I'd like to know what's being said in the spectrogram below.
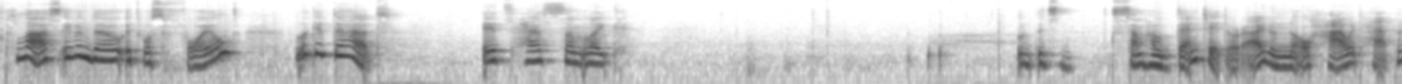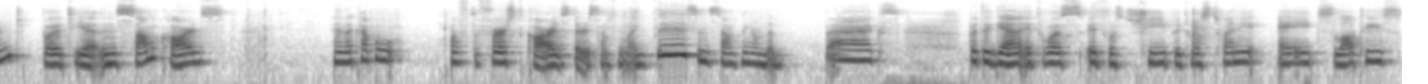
Plus, even though it was foiled, look at that. It has some like it's somehow dented or I don't know how it happened but yeah in some cards and a couple of the first cards there is something like this and something on the backs. But again it was it was cheap. It was 28 zlotys.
